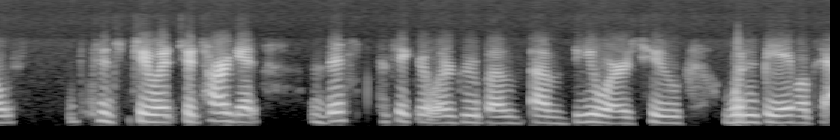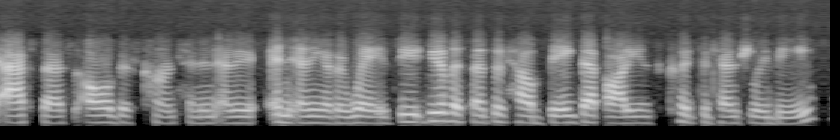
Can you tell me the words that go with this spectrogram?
to to, to target this particular group of, of viewers who wouldn't be able to access all of this content in any, in any other ways. Do you, do you have a sense of how big that audience could potentially be?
